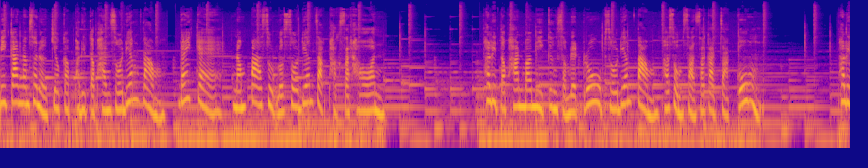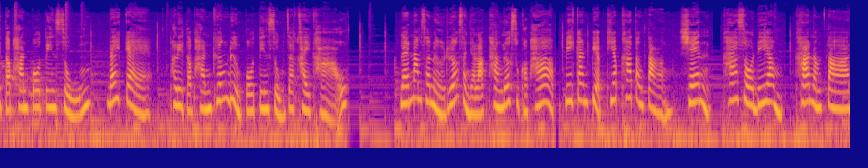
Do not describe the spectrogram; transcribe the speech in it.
มีการนำเสนอเกี่ยวกับผลิตภัณฑ์โซเดียมต่ำ ได้แก่ น้ำปลาสูตรลดโซเดียมจากผักสะทอน ผลิตภัณฑ์บะหมี่กึ่งสำเร็จรูปโซเดียมต่ำ ผสมสารสกัดจากกุ้ง ผลิตภัณฑ์โปรตีนสูง ได้แก่ ผลิตภัณฑ์เครื่องดื่มโปรตีนสูงจากไข่ขาว และนำเสนอเรื่องสัญลักษณ์ทางเลือกสุขภาพ มีการเปรียบเทียบค่าต่างๆ เช่น ค่าโซเดียม ค่าน้ำตาล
